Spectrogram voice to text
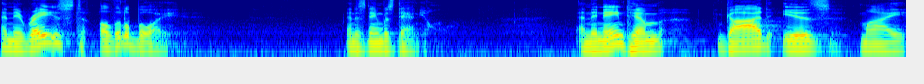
And they raised a little boy, and his name was Daniel. And they named him God is my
